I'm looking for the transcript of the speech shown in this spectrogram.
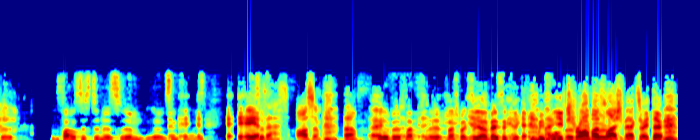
the file system is um, uh, synchronized. AFS, so, awesome. Um, bit of a flash, uh, flashback. So yeah, basically, okay. we uh, trauma we were... flashbacks right there.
